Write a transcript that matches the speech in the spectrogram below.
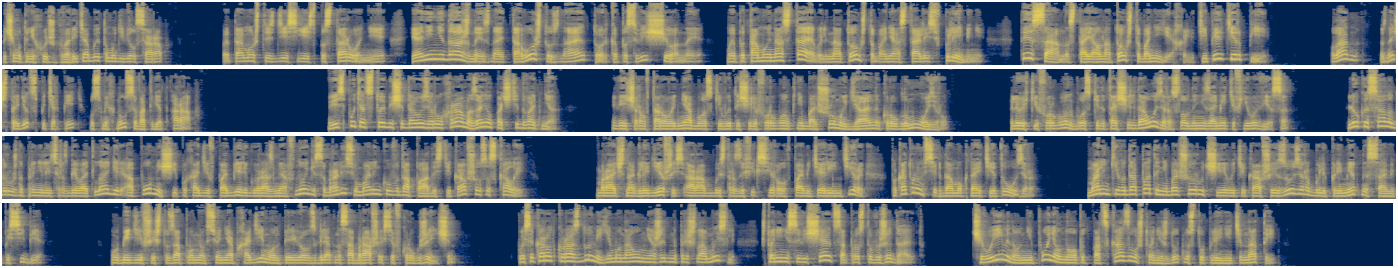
Почему ты не хочешь говорить об этом, удивился араб. Потому что здесь есть посторонние, и они не должны знать того, что знают только посвященные. Мы потому и настаивали на том, чтобы они остались в племени. Ты сам настоял на том, чтобы они ехали. Теперь терпи. Ладно, значит, придется потерпеть, усмехнулся в ответ араб. Весь путь от стойбища до озера у храма занял почти два дня. Вечером второго дня боски вытащили фургон к небольшому идеально круглому озеру. Легкий фургон боски дотащили до озера, словно не заметив его веса. Люк и Сало дружно принялись разбивать лагерь, а помнящие, походив по берегу и размяв ноги, собрались у маленького водопада, стекавшего со скалы. Мрачно оглядевшись, араб быстро зафиксировал в памяти ориентиры, по которым всегда мог найти это озеро. Маленький водопад и небольшой ручей, вытекавший из озера, были приметны сами по себе. Убедившись, что запомнил все необходимое, он перевел взгляд на собравшихся в круг женщин. После короткого раздумья ему на ум неожиданно пришла мысль, что они не совещаются, а просто выжидают. Чего именно, он не понял, но опыт подсказывал, что они ждут наступления темноты.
